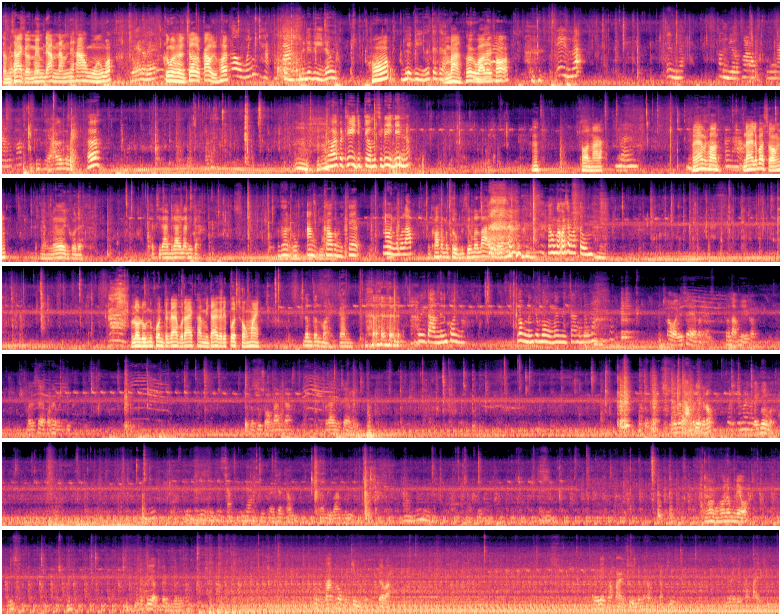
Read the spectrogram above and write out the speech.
ทำไม่ใช่ก็ไม่ได้อาบน้ำในห้าหกโมงวะแม่นั่นแหละคือมันเป็นเจ้าเก้าหรือเพิ่นโอ้ไม่หักต้มก็ไม่ได้บีเลยฮะไม่บีเขาจะจะบ้านเพิ่นก็ว่าเลยเทาะอิ่มละอิ่มละทำเยอะข้าวงานก็อย่าเอิ้นคือแม่เฮ้ยน้อยไปที่จิบเจอไม่ใช่ดีนิ่นนะ ท อนมาละมามาแล้วมาทอนเอาถามได้แล้วป่ะสองนี่ยังเลยทุกคนเลยจักสิได้ไม่ได้แล้วนี่กะท่านอุกอั้งข้าวกับมีแซ่บนอนกับบรับมันเข้าทำประตูไปซื้อมาไล่เลยน้องเขาจะมาตุ่มเราลุ้นทุกคนจะได้บ่ได้ถ้ามีได้ก็ได้เปิดช่องใหม่ เริ่มต้นใหม่กัน คุยตามหนึ่งคนเนาะโลกหนึ่งชั่วโมงไม่มีการดูเข้าไว้แช่ก่อนโทรศัพท์เพก็ไม่ได้แช่เพราะให้มันคิดเดี๋ยวกูสองได้ไหมนะไม่ได้ยังแช่ไหมมันจะถามมาเรียกกันเนาะได้ช่วยมั้ยไม่ใช่ทำถ้ามีบ้างก็อยู่ อ๋อผม เขาเริ่มเร็วไม่เรียกเป็นเลยลงตั้งลงไม่จืดเลยแต่ว่าไม่ได้ค่าไปศูนย์ใช่ไหมครับจับศูนย์ไม่ได้ค่าไปศูนย์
